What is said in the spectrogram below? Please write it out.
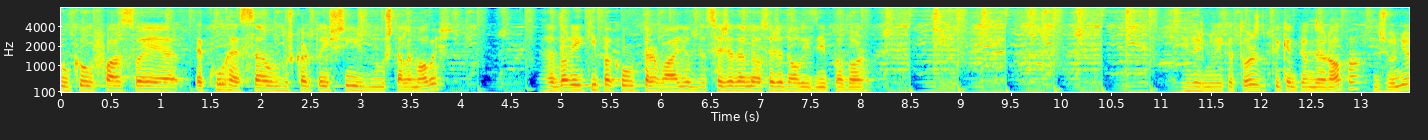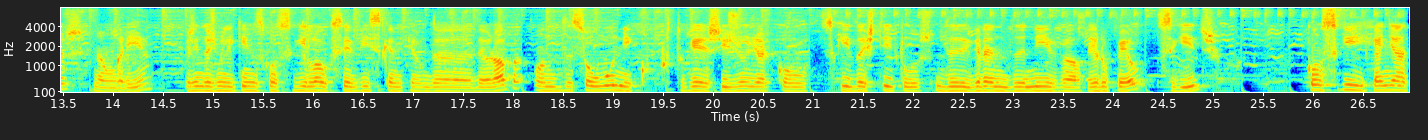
O que eu faço é a correção dos cartões SIMs dos telemóveis. Adoro a equipa com que trabalho, seja da Mel, seja da Olisip, adoro. Em 2014 fui campeão da Europa de Júniores, na Hungria. Em 2015 consegui logo ser vice-campeão da, da Europa, onde sou o único português e júnior com consegui dois títulos de grande nível europeu seguidos. Consegui ganhar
